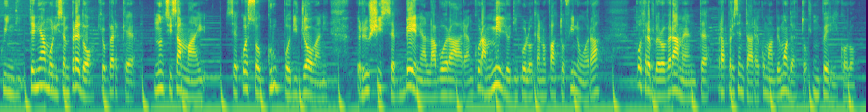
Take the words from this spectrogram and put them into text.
Quindi teniamoli sempre d'occhio perché non si sa mai se questo gruppo di giovani riuscisse bene a lavorare ancora meglio di quello che hanno fatto finora, potrebbero veramente rappresentare, come abbiamo detto, un pericolo.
